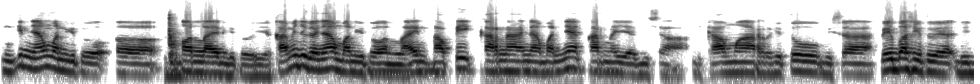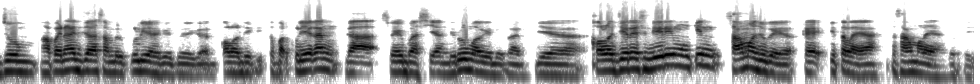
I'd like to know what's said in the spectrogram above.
mungkin nyaman gitu eh, online gitu. Ya kami juga nyaman gitu online, tapi karena nyamannya karena ya bisa di kamar gitu, bisa bebas gitu ya di Zoom ngapain aja sambil kuliah gitu ya kan. Kalau di tempat kuliah kan nggak sebebas yang di rumah gitu kan. Ya kalau Jere sendiri mungkin sama juga ya, kayak kita lah ya, kita sama lah ya berarti.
